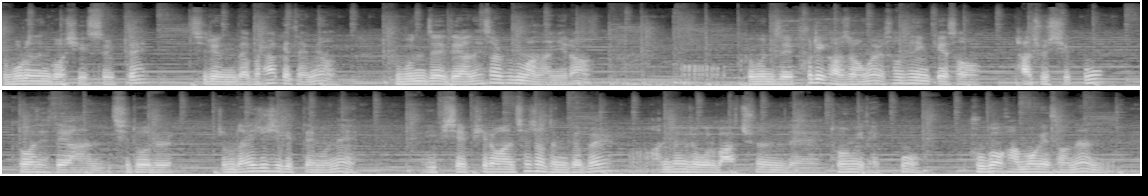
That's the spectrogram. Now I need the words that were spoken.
모르는 것이 있을 때 질의응답을 하게 되면 그 문제에 대한 해설뿐만 아니라 어, 그 문제의 풀이 과정을 선생님께서 봐주시고 그것에 대한 지도를 좀 더 해주시기 때문에 입시에 필요한 최저 등급을 어, 안정적으로 맞추는데 도움이 됐고 국어 과목에서는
